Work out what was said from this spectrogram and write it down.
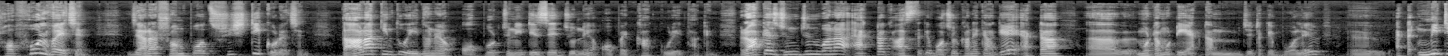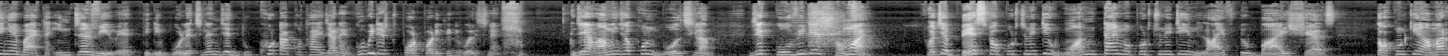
সফল হয়েছেন, যারা সম্পদ সৃষ্টি করেছেন তারা কিন্তু এই ধরনের অপরচুনিটিসের জন্য অপেক্ষা করে থাকেন। রাকেশ ঝুনঝুনওয়ালা একটা আজ থেকে বছর খানেক আগে একটা মোটামুটি একটা যেটাকে বলে একটা মিটিংয়ে বা একটা ইন্টারভিউয়ে তিনি বলেছিলেন যে, দুঃখটা কোথায় জানেন? কোভিডের পরপরই তিনি বলেছিলেন যে, আমি যখন বলছিলাম যে কোভিডের সময় হচ্ছে best opportunity one time opportunity in life to buy shares তখন কি আমার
